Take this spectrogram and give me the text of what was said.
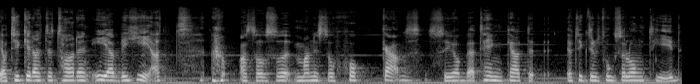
Jag tycker att det tar en evighet. Alltså, så, man är så chockad så jag börjar tänka att jag tyckte det tog så lång tid.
